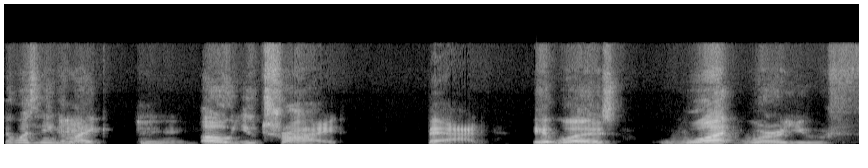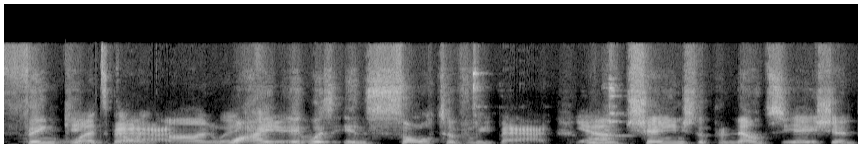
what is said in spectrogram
it wasn't even like, "Oh, you tried bad." It was, "What were you thinking What's bad. going on with Why you? it was insultively bad. Yeah. When you change the pronunciation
